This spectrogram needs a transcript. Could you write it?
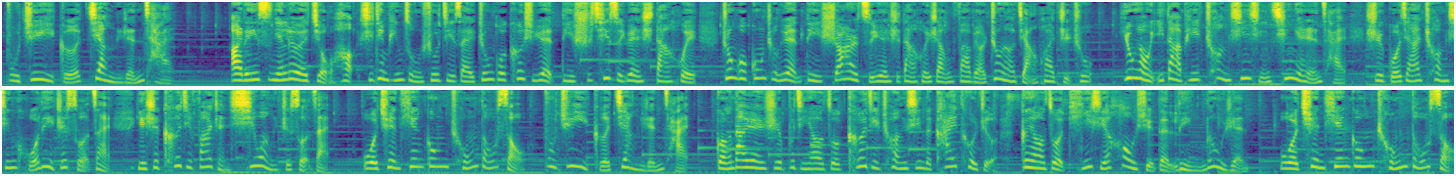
不拘一格降人才。二零一四年六月九号，习近平总书记在中国科学院第十七次院士大会、中国工程院第十二次院士大会上发表重要讲话，指出，拥有一大批创新型青年人才是国家创新活力之所在，也是科技发展希望之所在。我劝天公重抖擞，不拘一格降人才。广大院士不仅要做科技创新的开拓者，更要做提携好学的领路人。我劝天公重抖擞，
